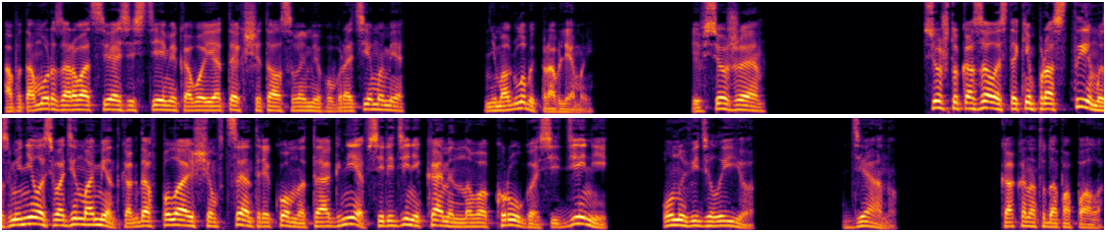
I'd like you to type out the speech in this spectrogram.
А потому разорвать связи с теми, кого Ятех считал своими побратимами, не могло быть проблемой. И все же все, что казалось таким простым, изменилось в один момент, когда в пылающем в центре комнаты огне, в середине каменного круга сидений, он увидел ее. Диану. Как она туда попала?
